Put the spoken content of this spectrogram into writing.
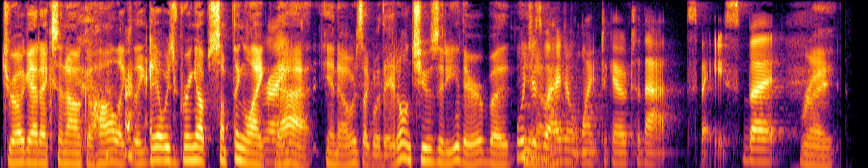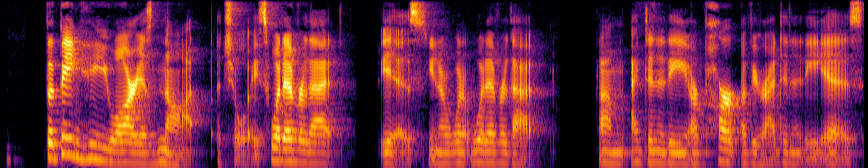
drug addicts and alcoholic, like they always bring up something like Right. that. You know, it's like, well, they don't choose it either, but Which is why I don't like to go to that space. But Right. but being who you are is not a choice, whatever that is, you know, what- whatever that um, identity or part of your identity is.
